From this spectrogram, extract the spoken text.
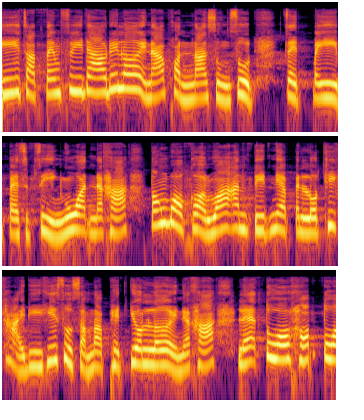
ดีจัดเต็มฟรีดาวได้เลยนะ ผ่อนนานสูงสุด 7 ปี 84 งวดนะคะ ต้องบอกก่อนว่าว่าอันติดเนี่ยเป็นรถที่ขายดีที่สุดสำหรับเพชรยนต์เลยนะคะ และตัวท็อปตัว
